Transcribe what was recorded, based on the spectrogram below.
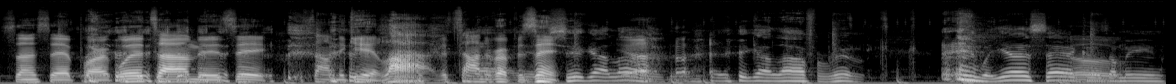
Sunset Park, what time is it? It's time to get live. It's time to ah, represent. Yeah, shit got live. man. it got live for real. but yeah, it's sad because I mean,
